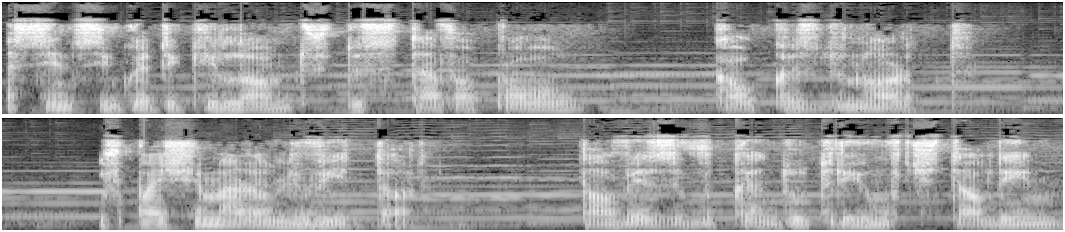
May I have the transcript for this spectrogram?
a 150 km de Stavropol, Cáucaso do Norte, os pais chamaram-lhe Vítor, talvez evocando o triunfo de Stalin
